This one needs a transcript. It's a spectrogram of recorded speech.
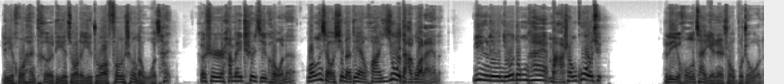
李红还特地做了一桌丰盛的午餐。可是还没吃几口呢，王小新的电话又打过来了，命令牛东开马上过去。李红再也忍受不住了，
